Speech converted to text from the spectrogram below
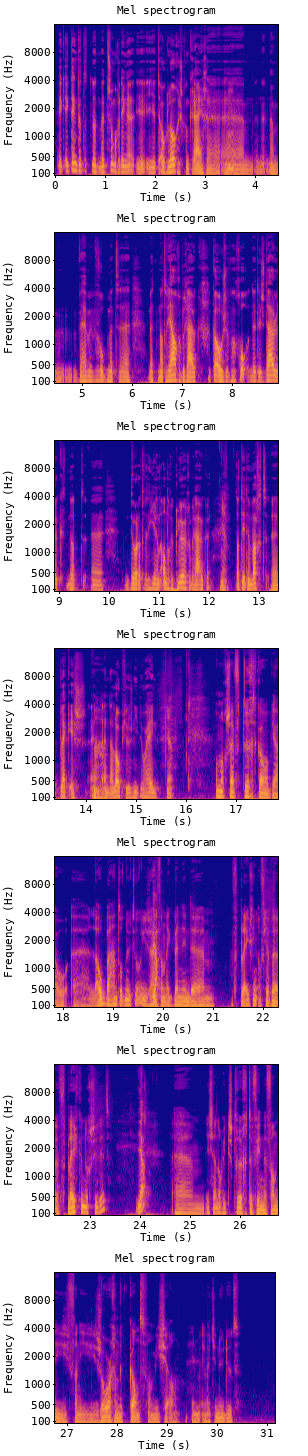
ik, ik denk dat, het, dat met sommige dingen je, je, het ook logisch kan krijgen. Mm. we hebben bijvoorbeeld met, met materiaalgebruik gekozen van, goh, dit is duidelijk dat doordat we hier een andere kleur gebruiken, ja. dat dit een wachtplek is. En, en daar loop je dus niet doorheen. Ja. Om nog eens even terug te komen op jouw uh, loopbaan tot nu toe. Je zei ja. van ik ben in de um, verpleging, of je hebt een verpleegkunde gestudeerd. Ja. Um, is er nog iets terug te vinden van die, van die zorgende kant van Michel in, in wat je nu doet?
